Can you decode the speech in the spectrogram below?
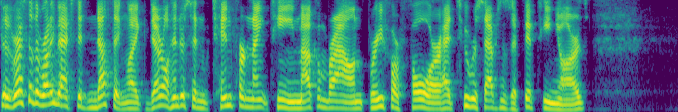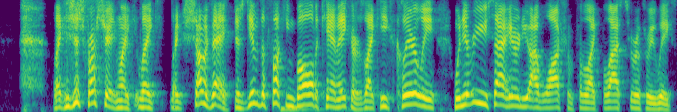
the rest of the running backs did nothing. Like Darrell Henderson, 10 for 19. Malcolm Brown, 3 for 4, had two receptions at 15 yards. Like it's just frustrating. Like, like, like Sean McVay, just give the fucking ball to Cam Akers. Like he's clearly, whenever you sat here and you, I've watched him for like the last two or three weeks,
